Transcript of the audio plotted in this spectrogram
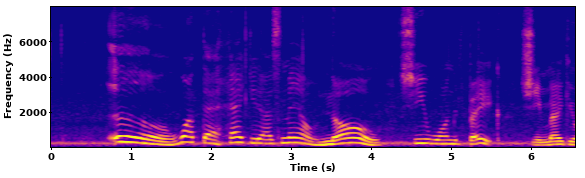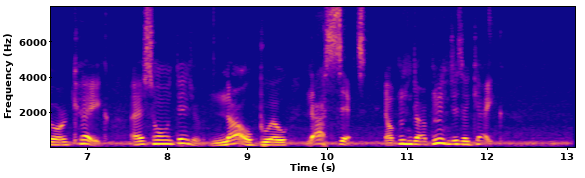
Oh, what the heck is that smell? No, she to bake. She make your cake. That's on danger. No, bro, that's it. Now, there's a cake.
